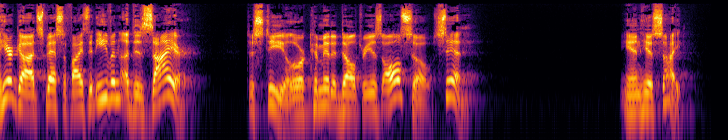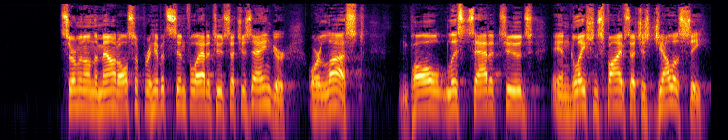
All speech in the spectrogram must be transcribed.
here God specifies that even a desire to steal or commit adultery is also sin in his sight. Sermon on the Mount also prohibits sinful attitudes such as anger or lust. And Paul lists attitudes in Galatians 5 such as jealousy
